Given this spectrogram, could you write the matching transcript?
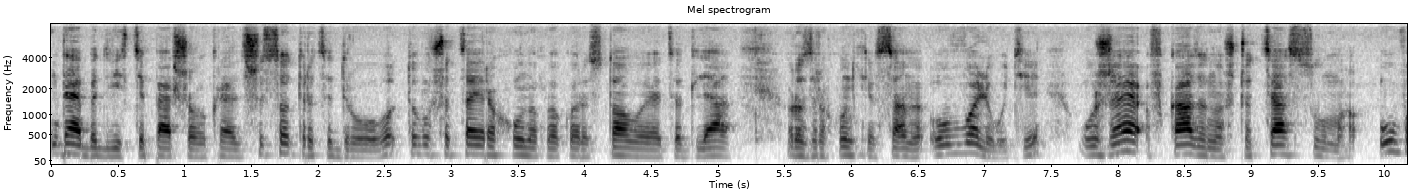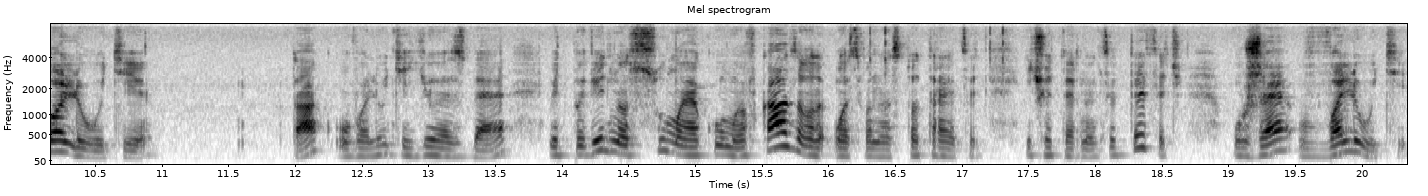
Дебет 201 кредит 632, тому що цей рахунок використовується для розрахунків саме у валюті. Уже вказано, що ця сума у валюті так, у валюті USD, відповідно, сума, яку ми вказували, ось вона 130 і 14 тисяч, уже в валюті.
